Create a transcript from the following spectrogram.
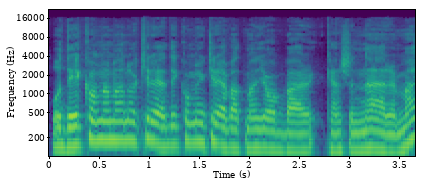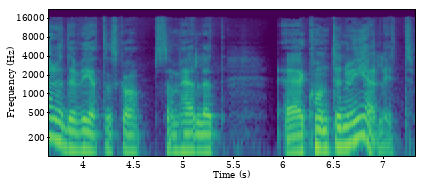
och det kommer, man att kräva, det kommer att kräva att man jobbar kanske närmare det vetenskapssamhället eh, kontinuerligt.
